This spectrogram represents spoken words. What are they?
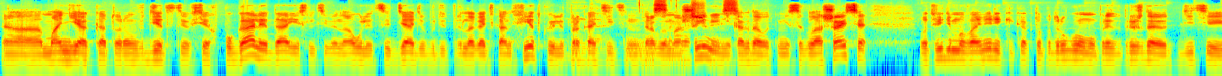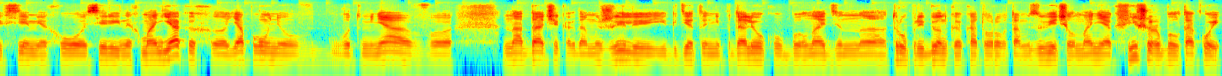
маньяк, которым в детстве всех пугали, да, если тебе на улице дядя будет предлагать конфетку или прокатить да, на дорогой машине, никогда вот не соглашайся. Вот, видимо, в Америке как-то по-другому предупреждают детей в семьях о серийных маньяках. Я помню, вот у меня в, на даче, когда мы жили, и где-то неподалеку был найден э, труп ребенка, которого там изувечил маньяк Фишер, был такой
